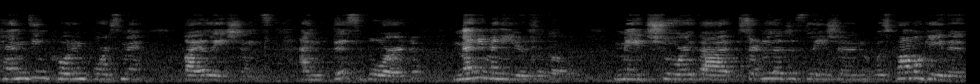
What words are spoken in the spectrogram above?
pending code enforcement violations. And this board, many, many years ago, made sure that certain legislation was promulgated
